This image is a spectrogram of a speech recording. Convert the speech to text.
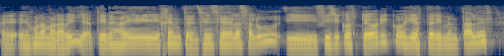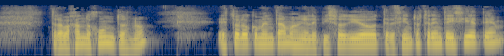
E, es una maravilla. Tienes ahí gente en ciencias de la salud y físicos teóricos y experimentales trabajando juntos, ¿no? Esto lo comentamos en el episodio 337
